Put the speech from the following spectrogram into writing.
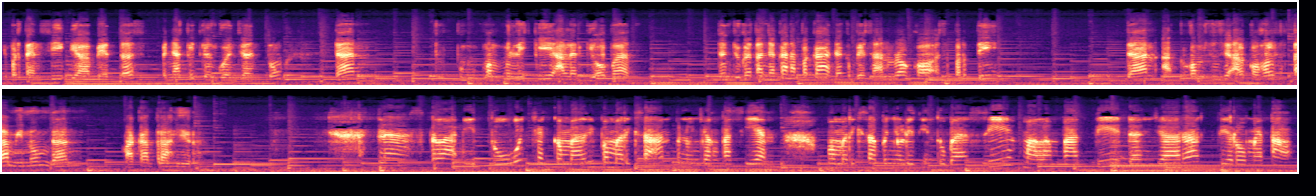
hipertensi, diabetes, penyakit gangguan jantung, dan memiliki alergi obat. Dan juga tanyakan apakah ada kebiasaan merokok seperti dan konsumsi alkohol serta minum dan makan terakhir. Nah, setelah itu cek kembali pemeriksaan penunjang pasien, memeriksa penyulit intubasi, malam pati, dan jarak tirometal.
